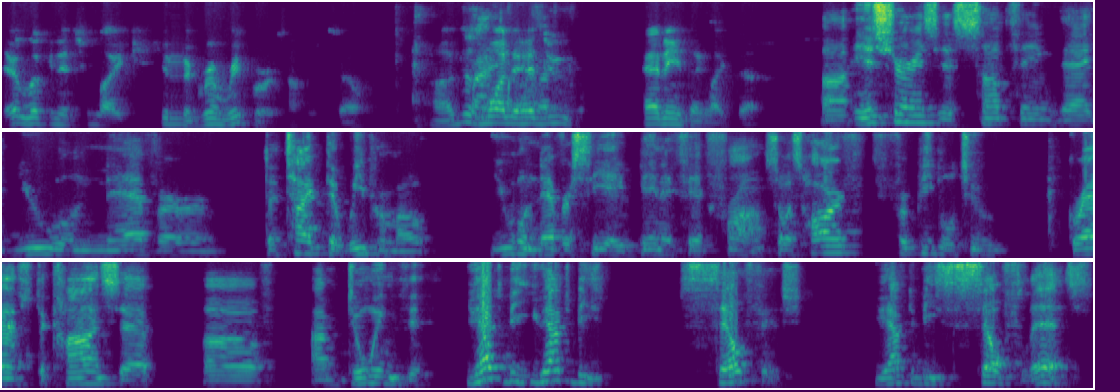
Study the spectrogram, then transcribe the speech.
they're looking at you like you're the Grim Reaper or something. So I uh, just right. wondered, had you had anything like that? Uh, insurance is something that you will never, the type that we promote, you will never see a benefit from. So it's hard for people to grasp the concept of I'm doing this. You have to be, you have to be selfish. You have to be selfless,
